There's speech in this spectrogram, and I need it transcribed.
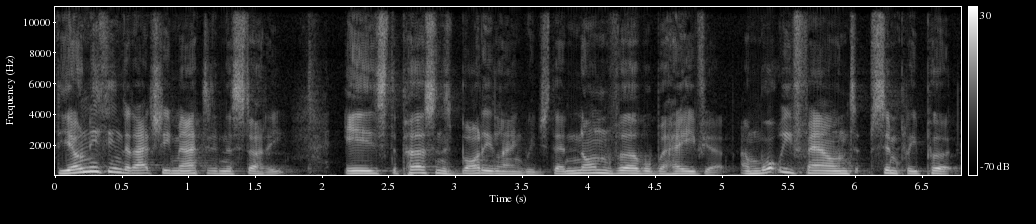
The only thing that actually mattered in the study is the person's body language, their non-verbal behavior. And what we found, simply put,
